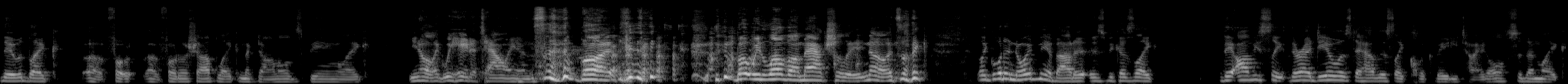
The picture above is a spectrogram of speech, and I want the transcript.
they would like uh, pho- uh, Photoshop like McDonald's being like, you know, like we hate Italians, but but we love them actually. No, it's like like what annoyed me about it is because like they obviously their idea was to have this like clickbaity title, so then like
